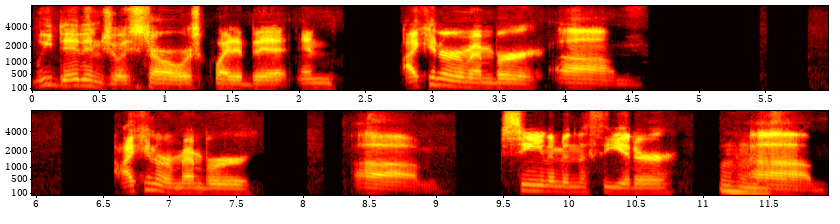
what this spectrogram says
we did enjoy Star Wars quite a bit, and I can remember um, I can remember um, seeing them in the theater Mm-hmm. Um,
